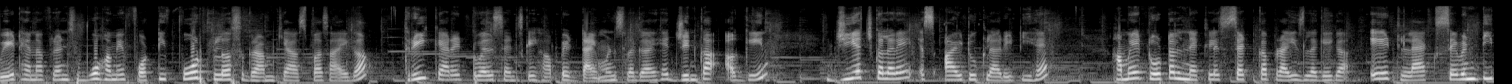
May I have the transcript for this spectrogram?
वेट है ना फ्रेंड्स वो हमें 44 प्लस ग्राम के आसपास आएगा। थ्री कैरेट 12 सेंट्स के यहाँ पे डायमंड्स लगाए हैं, जिनका अगेन जीएच कलर है एस आई टू क्लैरिटी है। हमें टोटल नेकलेस सेट का प्राइस लगेगा एट लैख सेवेंटी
